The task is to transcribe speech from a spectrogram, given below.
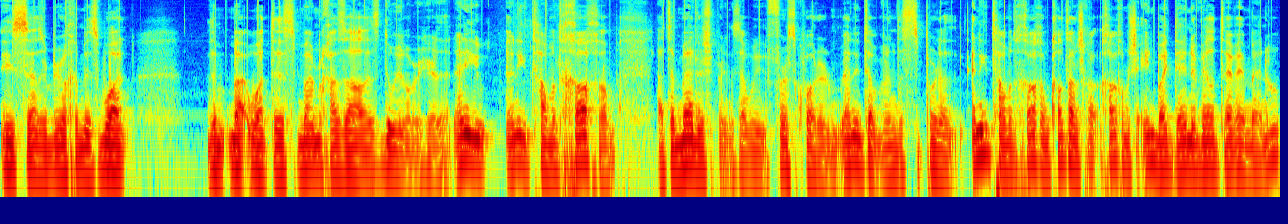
he says Rabbi Rucham is what the what this Maimar Chazal is doing over here. That any any Talmud Chacham that the Medrash brings that we first quoted any in the support of any Talmud Chacham called Talmud Chacham she'ain by Dein Avel Teve Menu.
